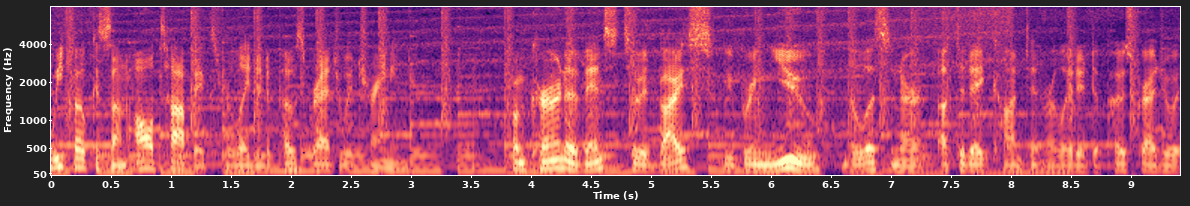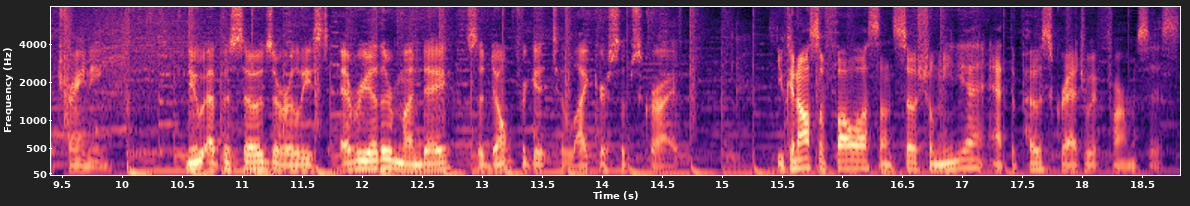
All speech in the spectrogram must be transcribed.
We focus on all topics related to postgraduate training. From current events to advice, we bring you, the listener, up to date content related to postgraduate training. New episodes are released every other Monday, so don't forget to like or subscribe. You can also follow us on social media at the Postgraduate Pharmacist.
